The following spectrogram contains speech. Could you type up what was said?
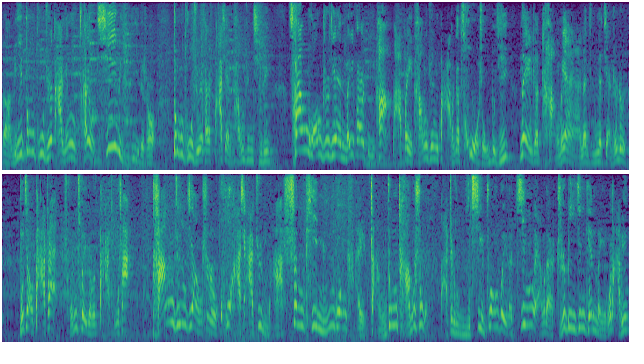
啊！离东突厥大营还有七里地的时候，东突厥才发现唐军骑兵，仓皇之间没法抵抗啊，被唐军打了个措手不及。那个场面啊，那那简直就不叫大战，纯粹就是大屠杀。唐军将士胯下骏马，身披明光铠，掌中长槊，把，这个武器装备的精良的，直逼今天美国大兵。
